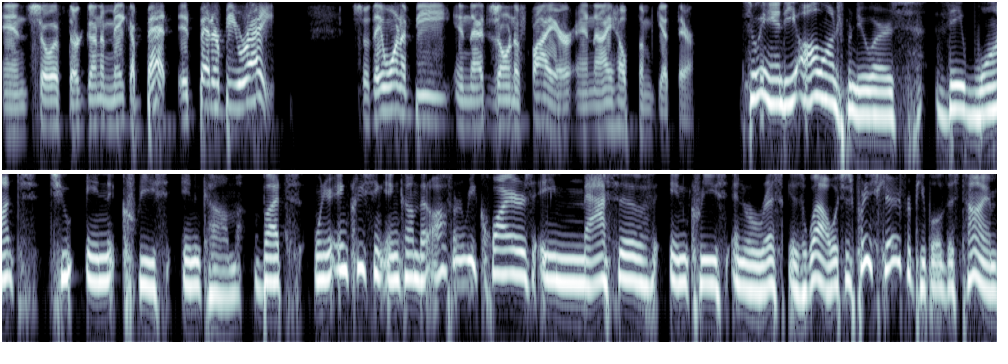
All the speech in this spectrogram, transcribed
and so if they're going to make a bet, it better be right. So they want to be in that zone of fire and I help them get there. So, Andy, all entrepreneurs, they want to increase income. But when you're increasing income, that often requires a massive increase in risk as well, which is pretty scary for people at this time.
